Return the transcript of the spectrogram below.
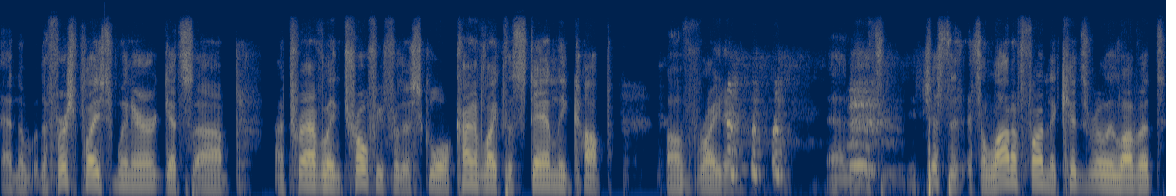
and the, the first place winner gets uh, a traveling trophy for the school, kind of like the Stanley Cup of writing. and it's, it's just it's a lot of fun. The kids really love it,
